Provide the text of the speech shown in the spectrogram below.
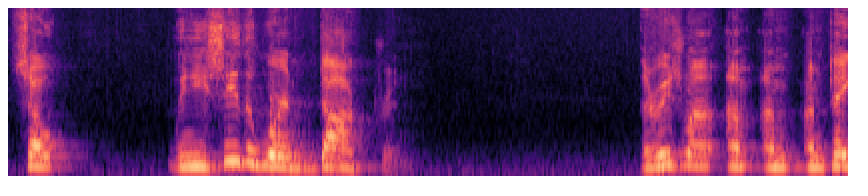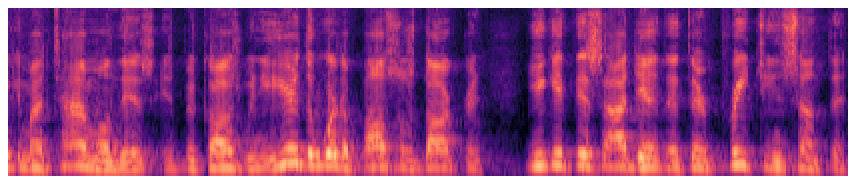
So, when you see the word doctrine, the reason why I'm, I'm, I'm, taking my time on this is because when you hear the word apostles' doctrine, you get this idea that they're preaching something.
